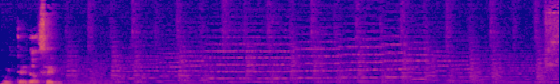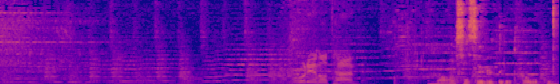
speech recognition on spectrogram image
もう一体出せる。回させるってことか、僕に。こ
